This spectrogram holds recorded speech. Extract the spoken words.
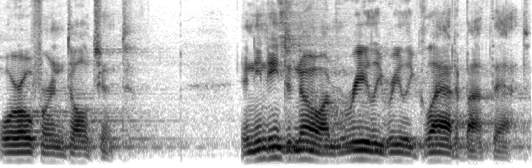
or overindulgent. And you need to know I'm really, really glad about that.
